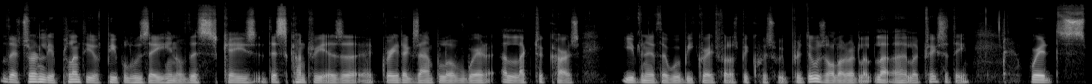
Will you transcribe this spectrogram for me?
there's certainly plenty of people who say, you know, this case, this country is a great example of where electric cars, even if they would be great for us because we produce all our electricity, where it's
